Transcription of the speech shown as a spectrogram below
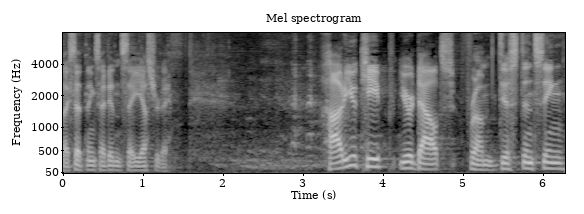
um, I said things I didn't say yesterday. How do you keep your doubts from distancing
